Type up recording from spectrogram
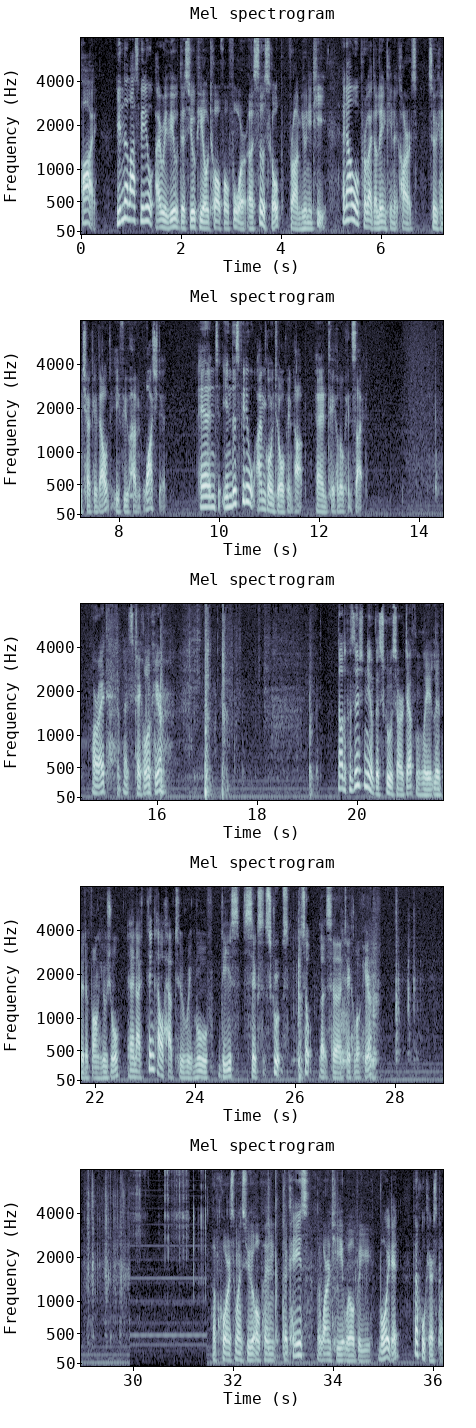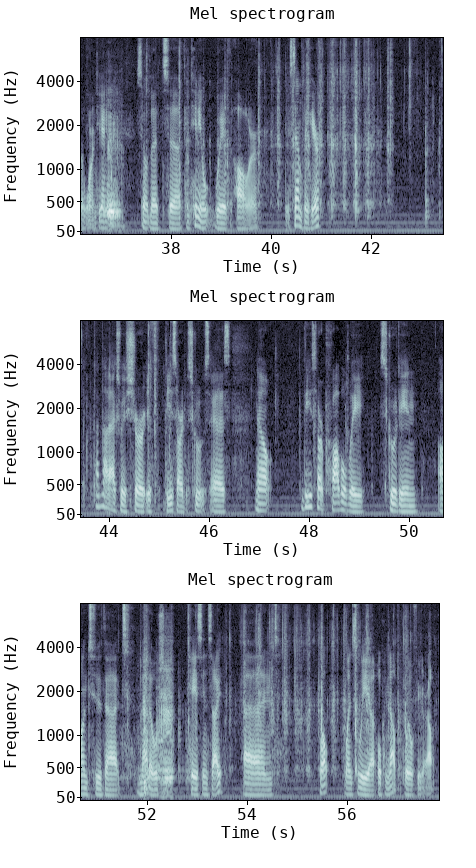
Hi, in the last video I reviewed this UPO1204 oscilloscope from Uni-T and I will provide a link in the cards so you can check it out if you haven't watched it. And in this video I'm going to open it up and take a look inside. Alright, let's take a look here. Now the positioning of the screws are definitely a little bit of unusual and I think I'll have to remove these six screws. So let's uh, take a look here. Of course, once you open the case, the warranty will be voided, but who cares about the warranty anyway? So let's uh, continue with our assembly here. I'm not actually sure if these are the screws as now these are probably screwed in onto that metal case inside and well once we uh, open up we'll figure out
